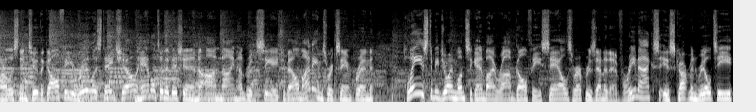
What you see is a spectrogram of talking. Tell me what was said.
Are listening to the Golfi Real Estate Show, Hamilton Edition on 900 CHML. My name's Rick Zamperin. Pleased to be joined once again by Rob Golfi, sales representative. Remax Escarpment Realty,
